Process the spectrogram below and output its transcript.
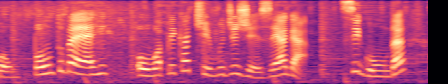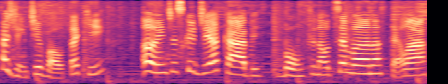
ou o aplicativo de GZH. Segunda, a gente volta aqui antes que o dia acabe. Bom final de semana, até lá!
